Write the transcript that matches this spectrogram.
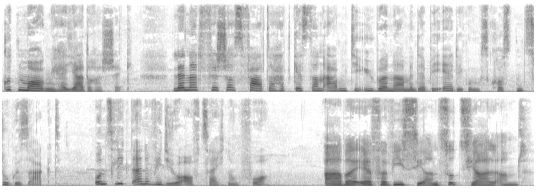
Guten Morgen, Herr Jadraschek. Lennart Fischers Vater hat gestern Abend die Übernahme der Beerdigungskosten zugesagt. Uns liegt eine Videoaufzeichnung vor. Aber er verwies sie ans Sozialamt.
